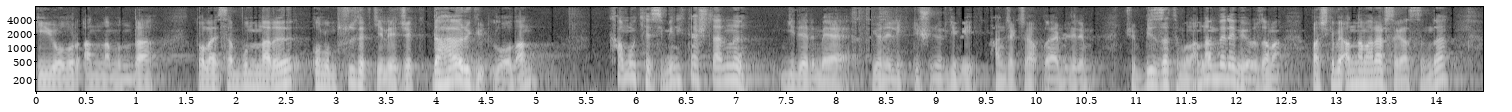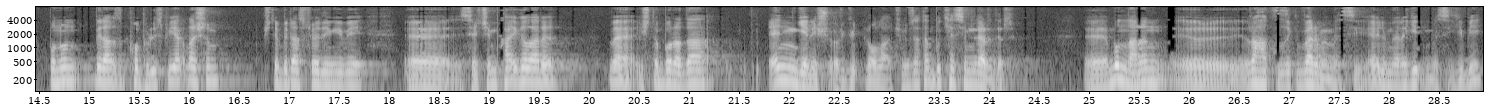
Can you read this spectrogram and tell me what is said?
iyi olur anlamında dolayısıyla bunları olumsuz etkileyecek daha örgütlü olan kamu kesimin ihtiyaçlarını gidermeye yönelik düşünür gibi ancak cevaplayabilirim. Çünkü biz zaten bunu anlam veremiyoruz ama başka bir anlam ararsak aslında bunun biraz popülist bir yaklaşım. İşte biraz söylediğim gibi e, seçim kaygıları ve işte burada en geniş örgütlü olan çünkü zaten bu kesimlerdir. E, bunların e, rahatsızlık vermemesi, eğilimlere gitmemesi gibi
